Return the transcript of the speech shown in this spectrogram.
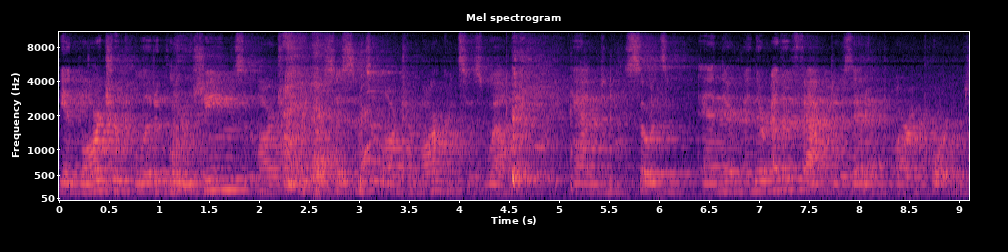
in larger political regimes and larger ecosystems and larger markets as well. And so it's, and there, and there are other factors that are important,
